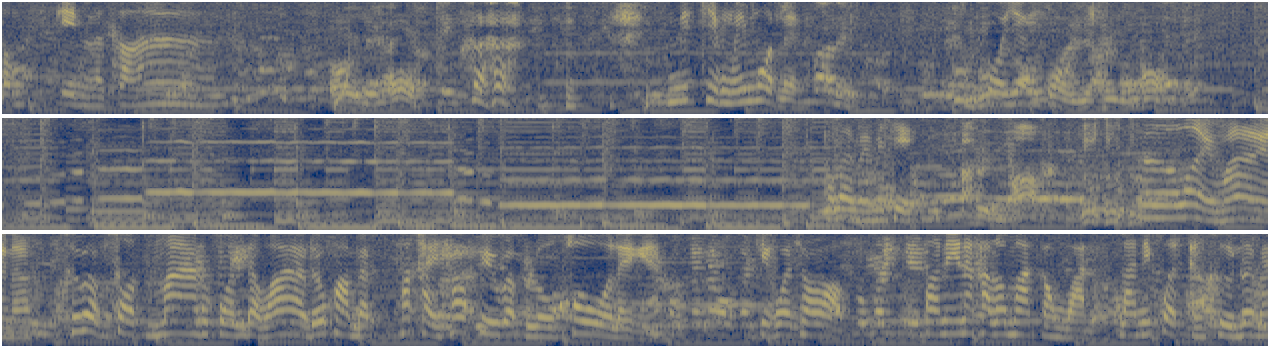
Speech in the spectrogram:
ต้องกินละจ้า นี่กินไม่หมดเลยนะตัวใหญ่ตัวใหญ่มากอร่อยไหมมิจิอร่อยมากเอออร่อยมากเลยนะคือแบบสดมากทุกคนแต่ว่าด้วยความแบบถ้าใครชอบฟิลแบบโลโก้อะไรเงี้ยคิดว่าชอบ ตอนนี้นะคะเรามากลางวัน ร้านนี้เปิดกลางคืนด้วยไหม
